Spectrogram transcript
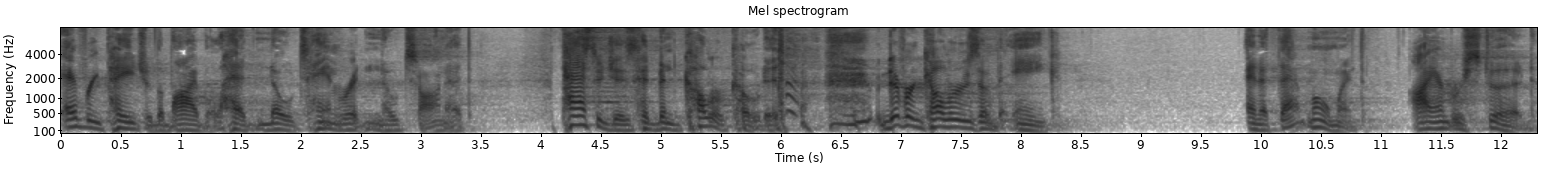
every page of the Bible had notes, handwritten notes on it. Passages had been color coded, different colors of ink. And at that moment, I understood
